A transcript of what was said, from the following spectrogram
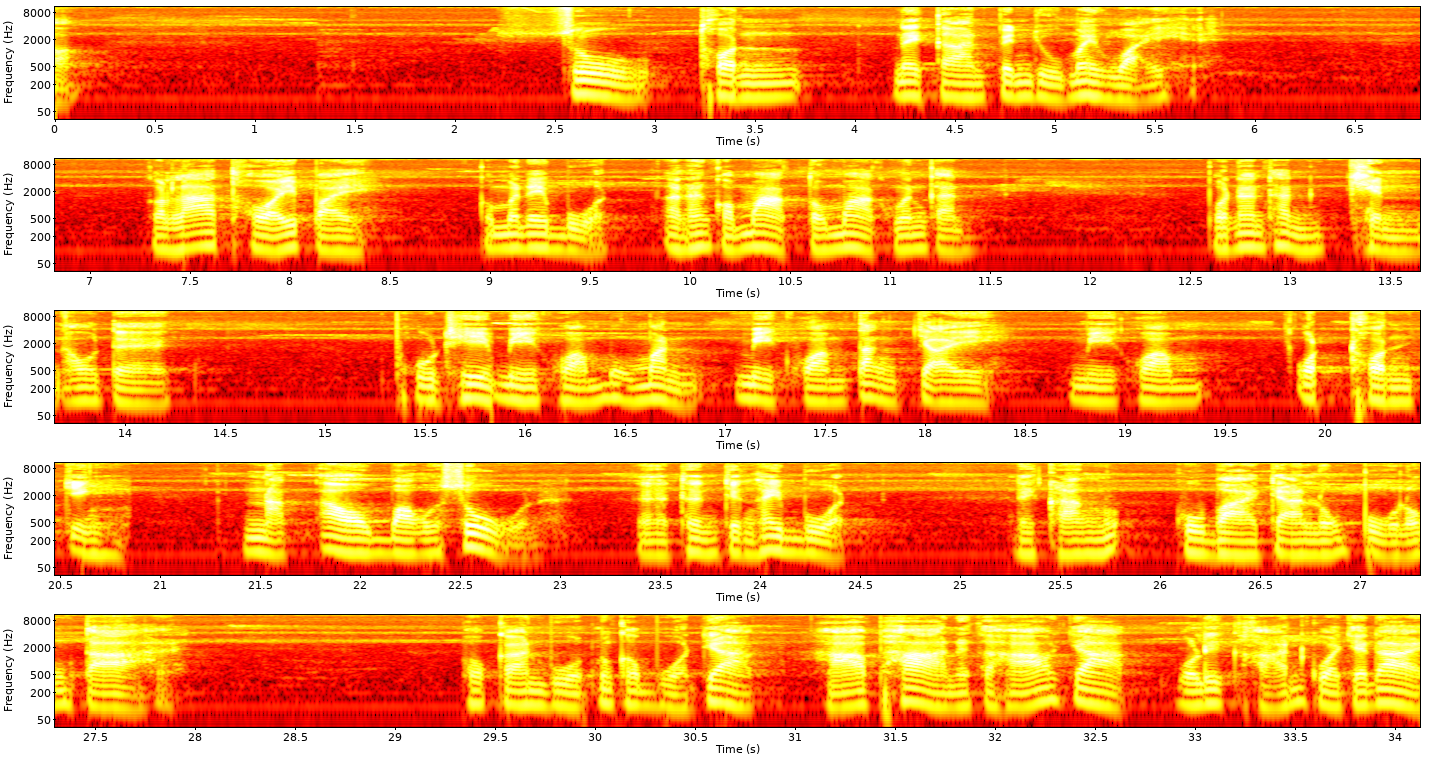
สู้ทนในการเป็นอยู่ไม่ไหว ก็ล่าถอยไป ก็ไม่ได้บวชอันนั้นก็มากต่อมากเหมือนกัน เพราะนั้นท่านเข็นเอาแต่ผู้ที่มีความมุ่งมั่น มีความตั้งใจ มีความอดทนจริง หนักเอาเบาสู้นะท่านจึงให้บวชในครั้งครูบาอาจารย์หลวงปู่หลวงตาเพราะการบวชมันก็บวชยาก หาผ้าเนี่ยก็หายากบริขารกว่าจะได้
